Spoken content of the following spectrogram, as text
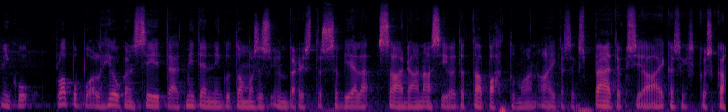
niin kuin loppupuolella hiukan siitä, että miten niin tuommoisessa ympäristössä vielä saadaan asioita tapahtumaan aikaiseksi, päätöksiä aikaiseksi, koska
